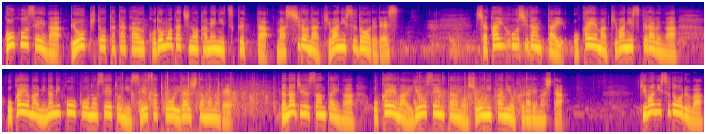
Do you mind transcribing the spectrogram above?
高校生が病気と闘う子どもたちのために作った真っ白なキワニスドールです。社会奉仕団体岡山キワニスクラブが岡山南高校の生徒に制作を依頼したもので73体が岡山医療センターの小児科に送られました。キワニスドールは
